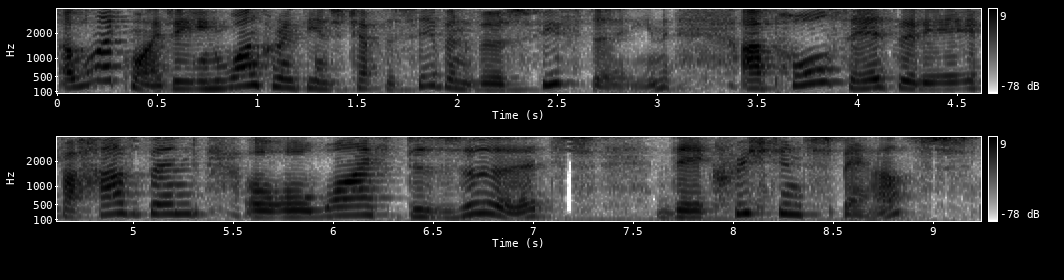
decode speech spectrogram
Uh, likewise, in 1 Corinthians chapter 7, verse 15, uh, Paul says that if a husband or, or wife deserts their Christian spouse,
